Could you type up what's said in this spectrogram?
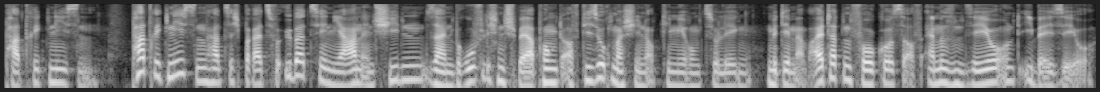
Patrick Niesen. Patrick Niesen hat sich bereits vor über zehn Jahren entschieden, seinen beruflichen Schwerpunkt auf die Suchmaschinenoptimierung zu legen, mit dem erweiterten Fokus auf Amazon SEO und eBay SEO.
